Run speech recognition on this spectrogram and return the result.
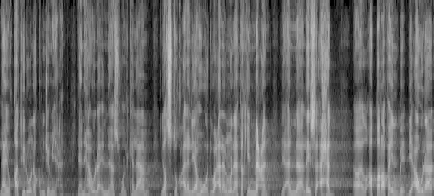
لا يقاتلونكم جميعا. يعني هؤلاء الناس والكلام يصدق على اليهود وعلى المنافقين معا لأن ليس أحد آه، الطرفين بأولى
